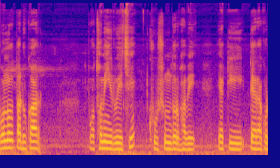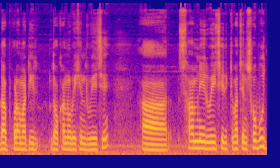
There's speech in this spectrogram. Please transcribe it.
বনতা ঢোকার প্রথমেই রয়েছে। খুব সুন্দরভাবে একটি টেরাকোটা পোড়ামাটির দোকানও এখানে রয়েছে। আর সামনে রয়েছে দেখতে পাচ্ছেন সবুজ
